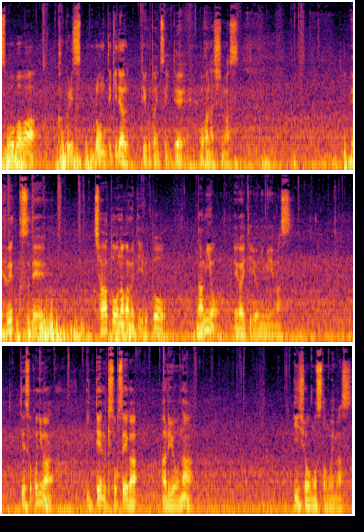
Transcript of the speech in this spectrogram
相場は確率論的であるっていうことについてお話しします。FX でチャートを眺めていると波を描いているように見えます。でそこには一定の規則性があるような印象を持つと思います。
